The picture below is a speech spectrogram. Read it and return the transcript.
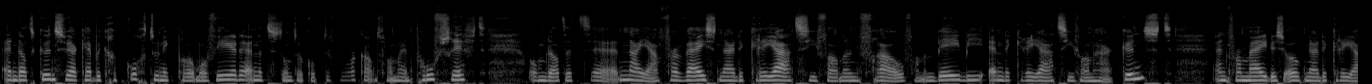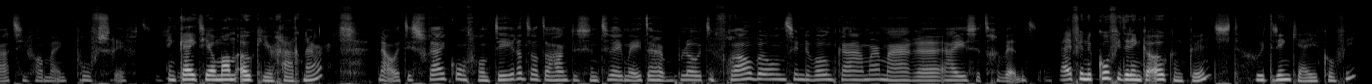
En dat kunstwerk heb ik gekocht toen ik promoveerde. En het stond ook op de voorkant van mijn proefschrift. Omdat het uh, nou ja, verwijst naar de creatie van een vrouw, van een baby. En de creatie van haar kunst. En voor mij dus ook naar de creatie van mijn proefschrift. Dus en kijkt jouw man ook hier graag naar? Nou, het is vrij confronterend, want er hangt dus een twee meter blote vrouw bij ons in de woonkamer, maar uh, hij is het gewend. Wij vinden koffie drinken ook een kunst. Hoe drink jij je koffie?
